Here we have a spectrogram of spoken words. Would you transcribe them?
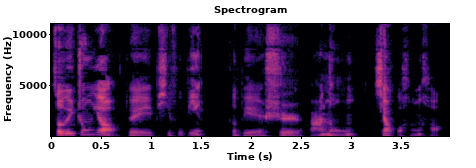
作为中药，对皮肤病，特别是拔脓，效果很好。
